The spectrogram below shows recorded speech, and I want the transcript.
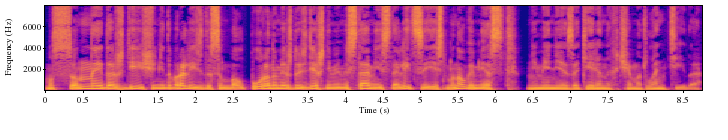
Муссонные дожди еще не добрались до Самбалпура, но между здешними местами и столицей есть много мест, не менее затерянных, чем Атлантида.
